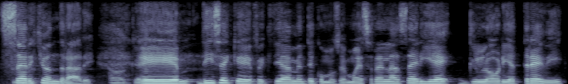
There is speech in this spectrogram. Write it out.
Sergio Andrade. Ok. Eh, dice que efectivamente, como se muestra en la serie, Gloria Trevi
